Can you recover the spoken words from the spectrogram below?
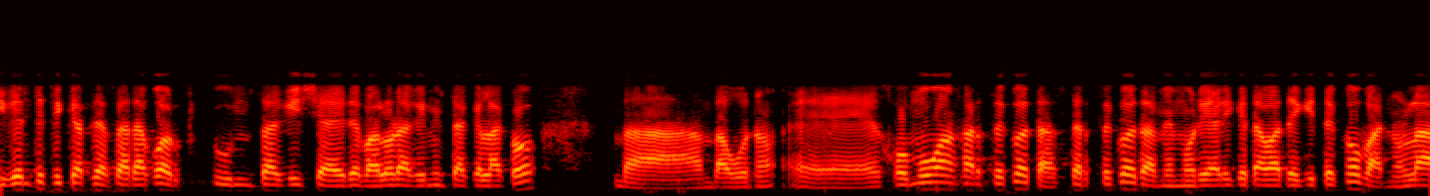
identifikatzea zarago aurkikuntza gisa ere balora genitzakelako, ba, ba bueno, e, jomugan jartzeko eta aztertzeko eta memoriarik eta bat egiteko, ba, nola,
